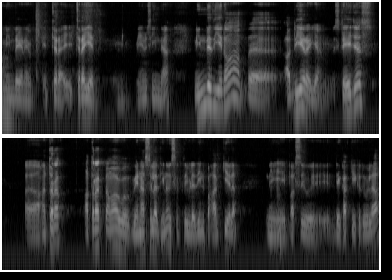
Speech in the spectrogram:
නින්දගෙන එච්චරයි. එච්චරයි ඇත් මෙම සින්න. නින්ද තියෙනවා අදියරයන් ස්ටේජස් හතරක් අතරක් තම වෙනස්සලා තින ස්‍රති විලදින පහක් කියලා. මේ පස්සේ දෙකක් එකතු වෙලා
